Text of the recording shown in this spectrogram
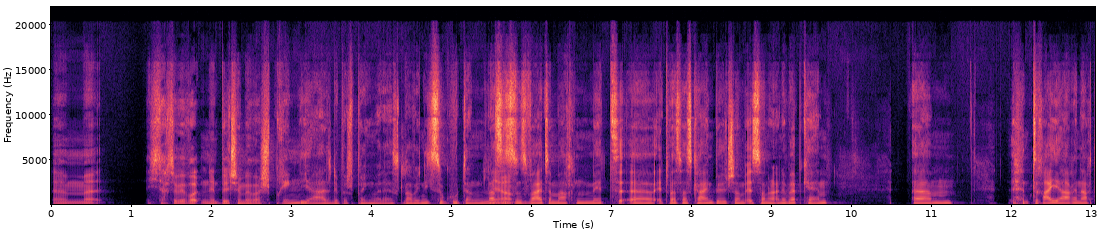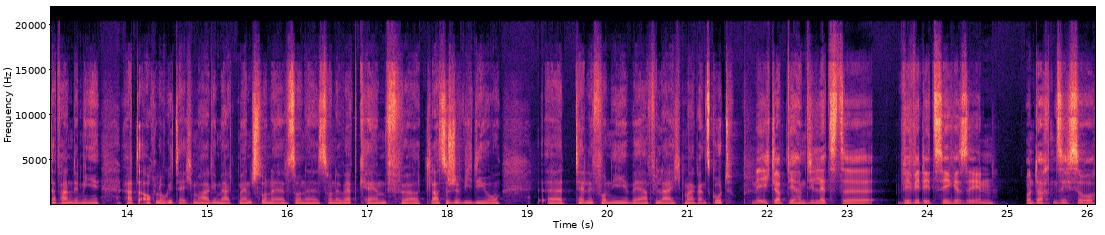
Ähm, ich dachte, wir wollten den Bildschirm überspringen. Ja, den überspringen wir, der ist glaube ich nicht so gut. Dann lass Ja. es uns weitermachen mit äh, etwas, was kein Bildschirm ist, sondern eine Webcam. Ähm, drei Jahre nach der Pandemie hat auch Logitech mal gemerkt, Mensch, so eine, so eine, so eine Webcam für klassische Videotelefonie wäre vielleicht mal ganz gut. Nee, ich glaube, die haben die letzte WWDC gesehen und dachten sich so,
